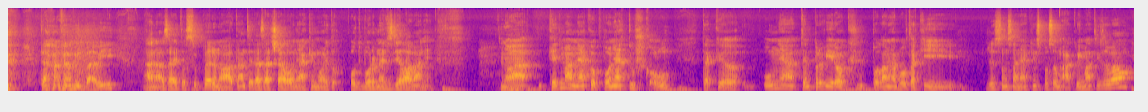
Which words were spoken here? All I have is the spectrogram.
tam ma veľmi baví a naozaj je to super, no a tam teda začalo nejaké moje to odborné vzdelávanie. No a keď mám nejako poňať tú školu, tak e, u mňa ten prvý rok podľa mňa bol taký že som sa nejakým spôsobom aklimatizoval.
